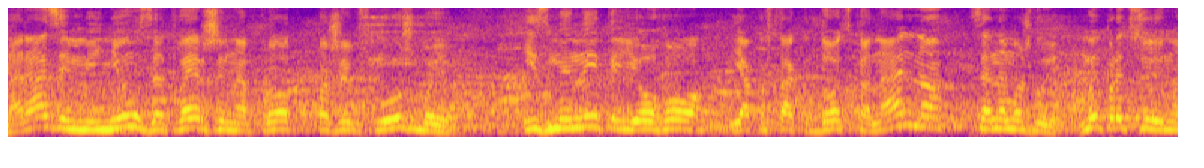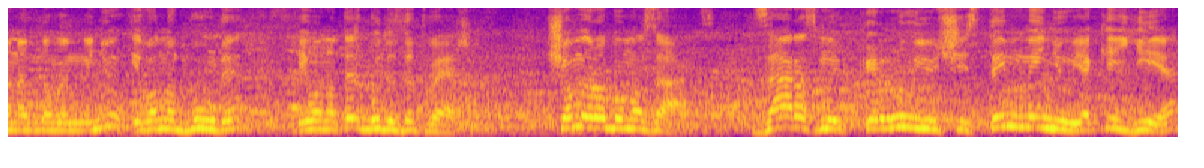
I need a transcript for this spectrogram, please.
Наразі меню затверджено Продпоживслужбою, і змінити його якось так досконально це неможливо. Ми працюємо над новим меню, і воно буде, і воно теж буде затверджено. Що ми робимо зараз? Зараз ми, керуючись тим меню, яке є,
